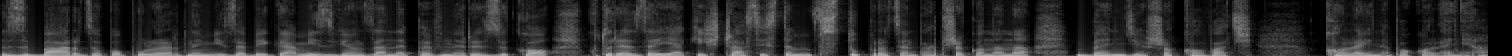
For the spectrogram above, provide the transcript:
z bardzo popularnymi zabiegami związane pewne ryzyko, które za jakiś czas, jestem w 100% przekonana, będzie szokować kolejne pokolenia.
